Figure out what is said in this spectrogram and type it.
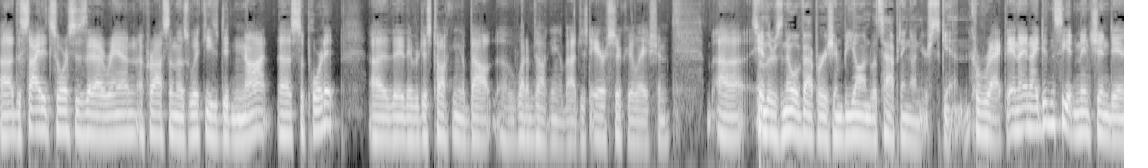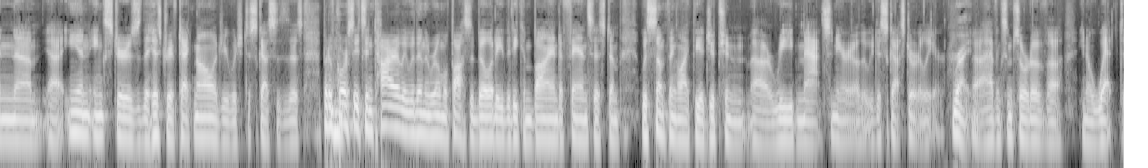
Uh, the cited sources that I ran across on those wikis did not uh, support it. Uh, they, they were just talking about uh, what I'm talking about, just air circulation. Uh, so and, there's no evaporation beyond what's happening on your skin. Correct. And, and I didn't see it mentioned in um, uh, Ian Inkster's The History of Technology, which discusses this. But of mm-hmm. course, it's entirely within the realm of possibility that he combined a fan system with something like the Egyptian reed mat scenario that we discussed earlier. Right. having some sort of you know wet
